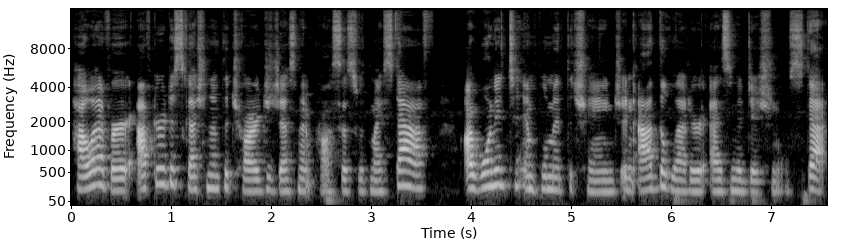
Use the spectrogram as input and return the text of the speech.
However, after a discussion of the charge adjustment process with my staff, I wanted to implement the change and add the letter as an additional step.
